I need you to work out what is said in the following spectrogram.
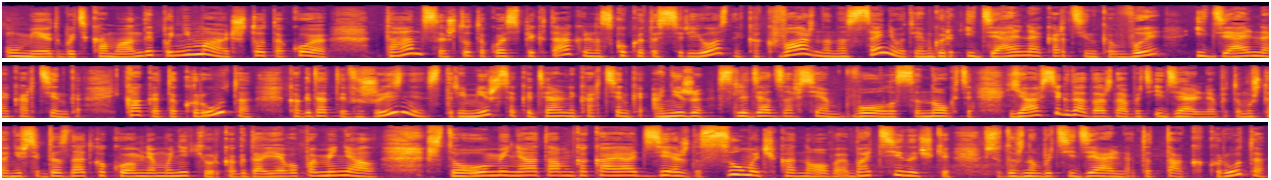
умеют быть командой, понимают, что такое танцы, что такое спектакль, насколько это серьезно, и как важно на сцене, вот я им говорю, говорю, идеальная картинка. Вы идеальная картинка. Как это круто, когда ты в жизни стремишься к идеальной картинке. Они же следят за всем. Волосы, ногти. Я всегда должна быть идеальная, потому что они всегда знают, какой у меня маникюр, когда я его поменяла, что у меня там какая одежда, сумочка новая, ботиночки. Все должно быть идеально. Это так круто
